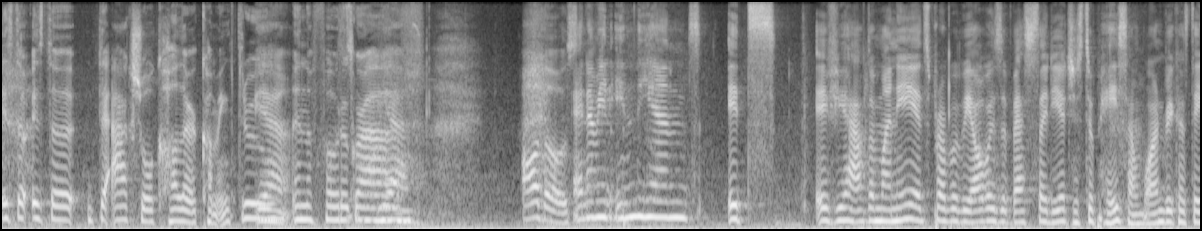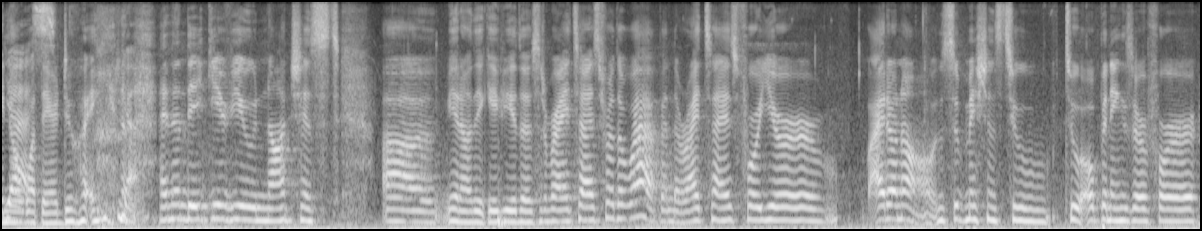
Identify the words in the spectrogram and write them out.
Is the is the the actual color coming through Yeah. in the photograph? Yeah. All those. And I mean, in the end, it's if you have the money, it's probably always the best idea just to pay someone because they know what they're doing. you know? Yeah. And then they give you not just, uh, you know, they give you the right size for the web and the right size for your. I don't know submissions to to openings or for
